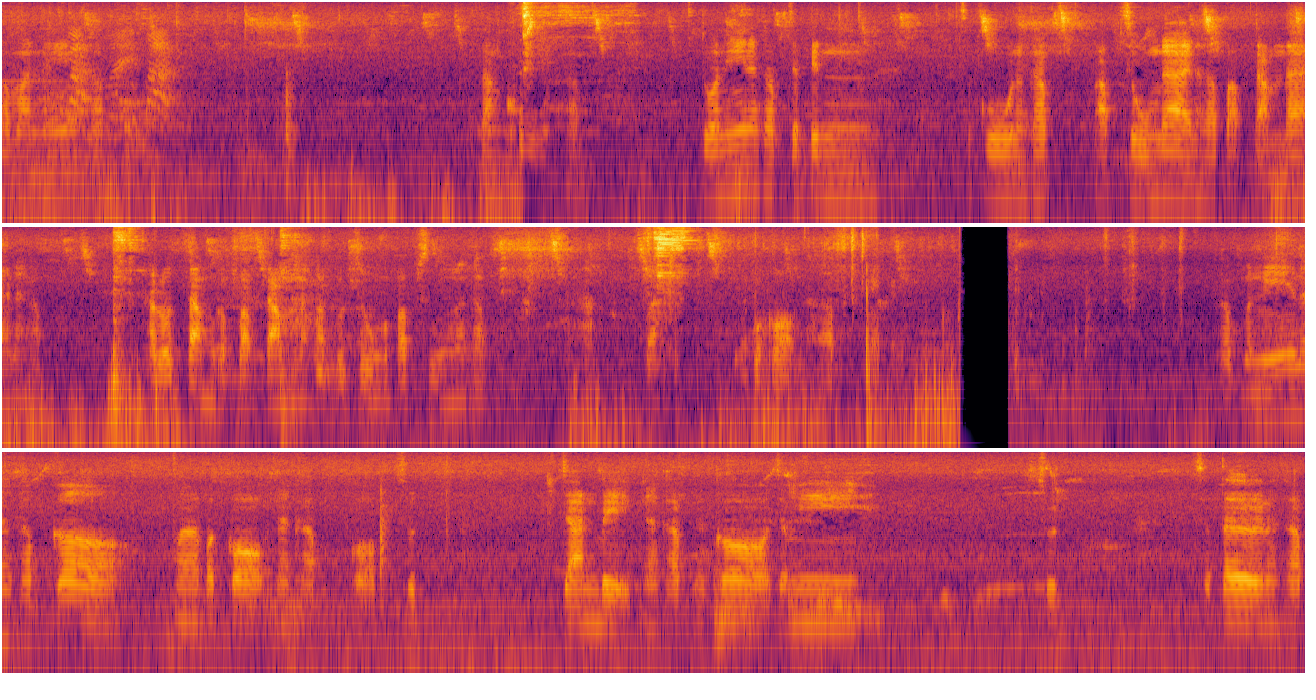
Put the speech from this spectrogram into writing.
ประมาณนี้นะครับ ตั้งคู่นะครับ ตัวนี้นะครับจะเป็นสกูนะครับ ปรับสูงได้นะครับ ปรับต่ำได้นะครับ ถ้าลดต่ำกับปรับต่ำนะครับลดสูงกับปรับสูงนะครับปประกอบนะครับ ครับวันนี้นะครับก็มาประกอบนะครับประกอบชุดจานเบรกนะครับ แล้วก็จะมีชุดสเตอร์นะครับ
